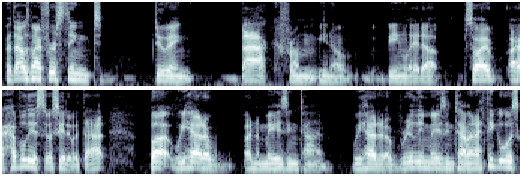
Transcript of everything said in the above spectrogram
But that was my first thing to doing back from you know being laid up. So I, I heavily associate it with that. But we had a, an amazing time. We had a really amazing time, and I think it was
